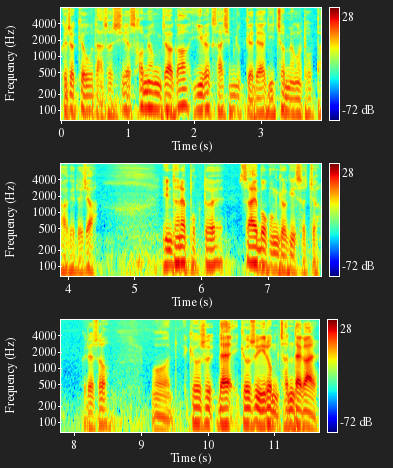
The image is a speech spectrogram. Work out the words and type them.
그저께 오후 5시에 서명자가 246개 대학 2,000명을 돌파하게 되자 인터넷 폭도에 사이버 공격이 있었죠. 그래서 뭐 교수 내 교수 이름 전대갈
